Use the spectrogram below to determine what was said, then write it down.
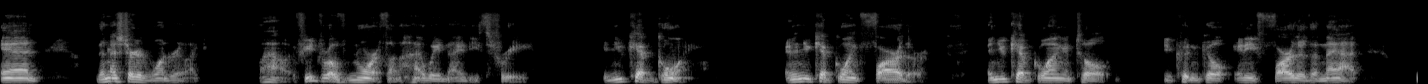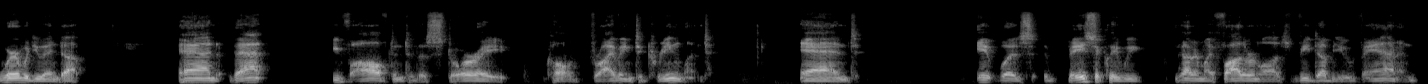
And then I started wondering like, wow, if you drove north on Highway 93 and you kept going, and then you kept going farther, and you kept going until you couldn't go any farther than that, where would you end up? And that evolved into this story called Driving to Greenland. And it was basically we got in my father-in-law's VW van and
